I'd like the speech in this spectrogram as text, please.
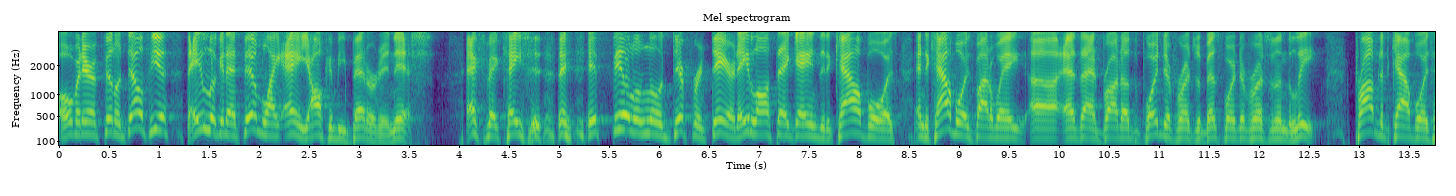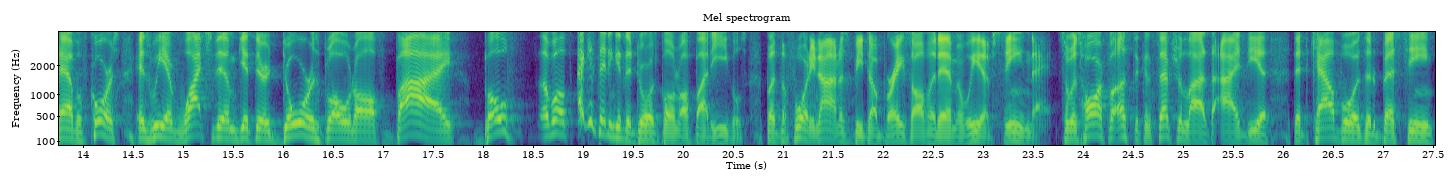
Over there in Philadelphia, they looking at them like, hey, y'all can be better than this expectations. They, it feel a little different there. They lost that game to the Cowboys, and the Cowboys, by the way, uh, as I had brought up, the point differential, best point differential in the league. Problem that the Cowboys have, of course, is we have watched them get their doors blown off by both well, I guess they didn't get their doors blown off by the Eagles, but the 49ers beat the brakes off of them, and we have seen that. So it's hard for us to conceptualize the idea that the Cowboys are the best team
